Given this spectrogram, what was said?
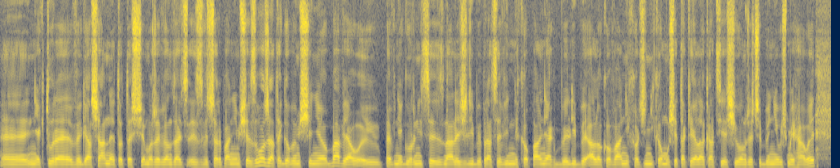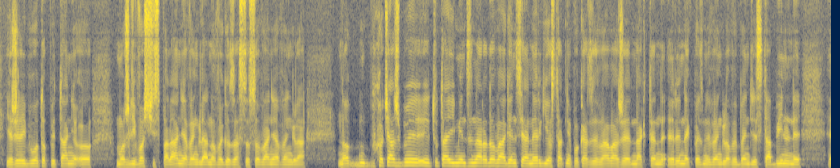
e, niektóre wygaszane, to też się może wiązać z wyczerpaniem się złoża. Tego bym się nie obawiał. Y, Pewnie górnicy znaleźliby pracę w innych kopalniach, byliby alokowani, choć nikomu się takie alokacje siłą rzeczy by nie uśmiechały. Jeżeli było to pytanie o możliwości spalania węgla, nowego zastosowania węgla, no, chociażby tutaj Międzynarodowa Agencja Energii ostatnio pokazywała, że jednak ten rynek powiedzmy węglowy będzie stabilny. E,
